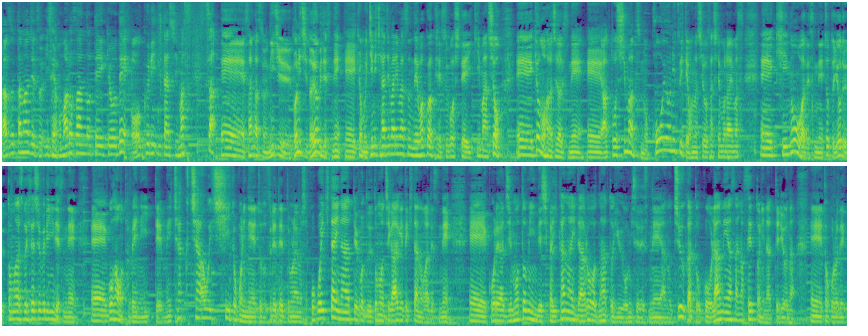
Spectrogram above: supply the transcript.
カズタマ術伊勢ほまろさんの提供でお送りいたします。さあ、えー、3月の25日土曜日ですね、えー、今日も一日始まりますんでワクワクして過ごしていきましょう。えー、今日のお話はですね、えー、後始末の紅葉についてお話をさせてもらいます。えー、昨日はですね、ちょっと夜友達と久しぶりにですね、えー、ご飯を食べに行ってめちゃくちゃ美味しいとこにね、ちょっと連れてってもらいました。ここ行きたいなということで友達が挙げてきたのがですね、えー、これは地元民でしか行かないだろうなというお店ですね。ねあの、中華とこう、ラーメン屋さんがセットになってるような、えー、ところで、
